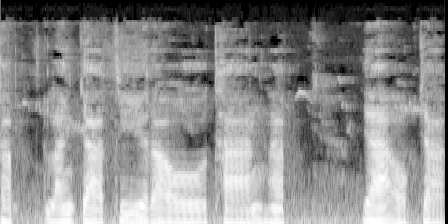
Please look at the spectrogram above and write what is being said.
ค หลังจากที่เราถางนะครับหญ้าออกจาก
